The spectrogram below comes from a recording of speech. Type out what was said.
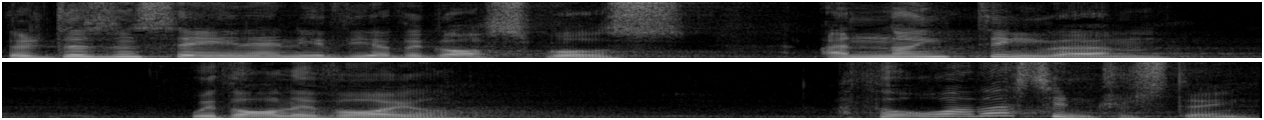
that it doesn't say in any of the other Gospels, anointing them with olive oil. I thought, well, that's interesting.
